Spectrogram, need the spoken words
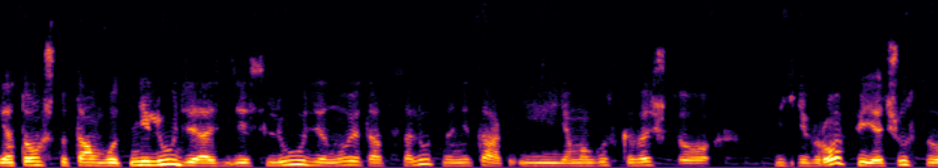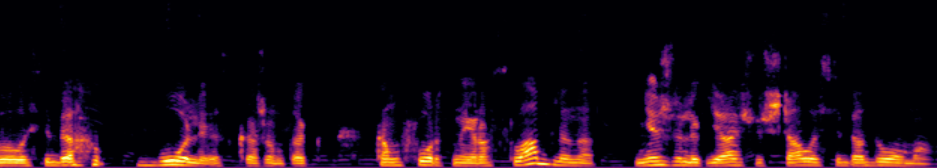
и о том, что там вот не люди, а здесь люди, ну, это абсолютно не так. И я могу сказать, что в Европе я чувствовала себя более, скажем так, комфортно и расслабленно, нежели я ощущала себя дома.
